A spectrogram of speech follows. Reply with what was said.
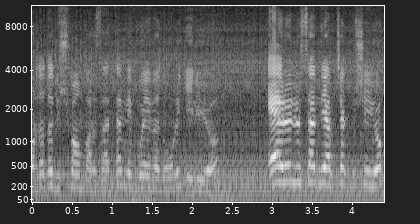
orada da düşman var zaten ve bu eve doğru geliyor. Eğer ölürsem de yapacak bir şey yok.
